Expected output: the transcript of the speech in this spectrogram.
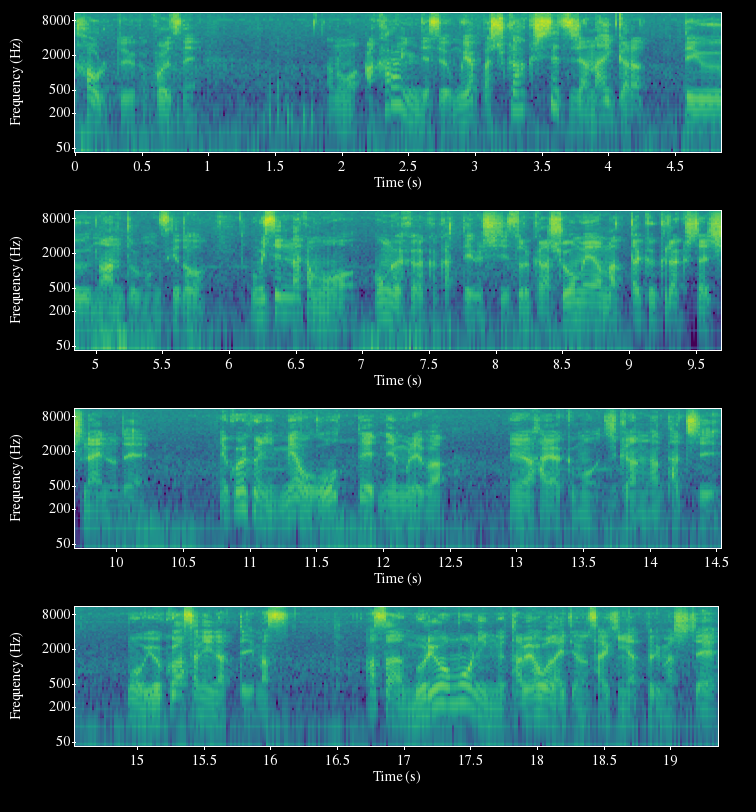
タオルというかこれですねあの明るいんですよ。もうやっぱ宿泊施設じゃないからっていうのあると思うんですけどお店の中も音楽がかかっているしそれから照明は全く暗くしたりしないのでこういう風に目を覆って眠れば、え早くも時間が経ちもう翌朝になっています。朝無料モーニング食べ放題っていうのを最近やっておりまして、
